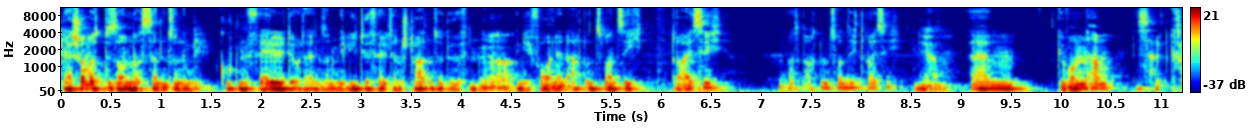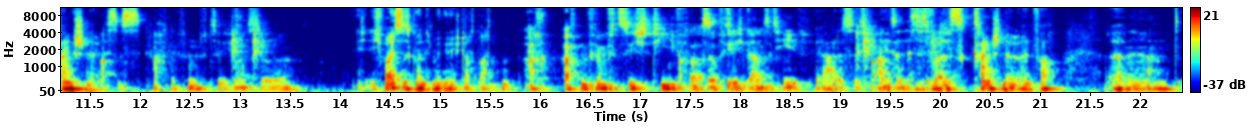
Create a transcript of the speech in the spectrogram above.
Ja, schon was Besonderes, dann in so einem guten Feld oder in so einem Elitefeld dann starten zu dürfen. Ja. Wenn die vorne in 28, 30, was, 28, 30 ja, ähm, gewonnen haben, das ist halt krank schnell. Das ist, 58, weißt du, oder? ich, ich weiß es gar nicht mehr genau. Ich dachte, 8, Ach- 58 tief war es auf 58 jeden ganz tief. Ja, das ist Wahnsinn. das ist, das ist krank schnell einfach. Ähm, und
